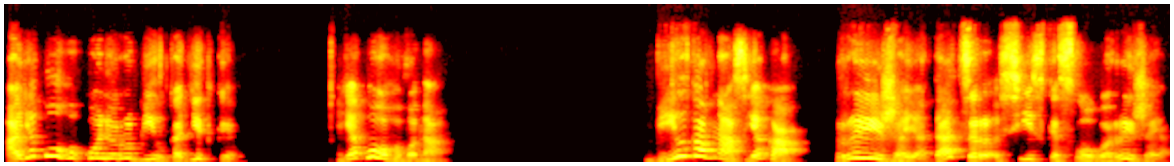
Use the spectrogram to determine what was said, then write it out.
А якого кольору білка, дітки? Якого вона? Білка в нас яка? Рижая, да? це російське слово рижая.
